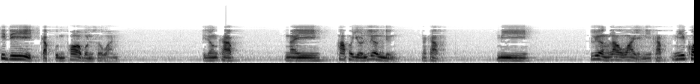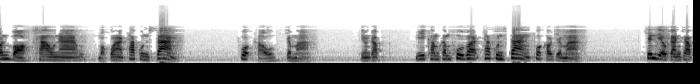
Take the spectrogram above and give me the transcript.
ที่ดีกับคุณพ่อบนสวรรค์ พี่น้องครับ ในภาพยนตร์เรื่องหนึ่งนะครับ มี เรื่องเล่าว่าอย่างนี้ครับ มีคนบอกชาวนา บอกว่าถ้าคุณสร้าง พวกเขาจะมาเห็นครับ มีคำคำพูดว่าถ้าคุณสร้างพวกเขาจะมา เช่นเดียวกันครับ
